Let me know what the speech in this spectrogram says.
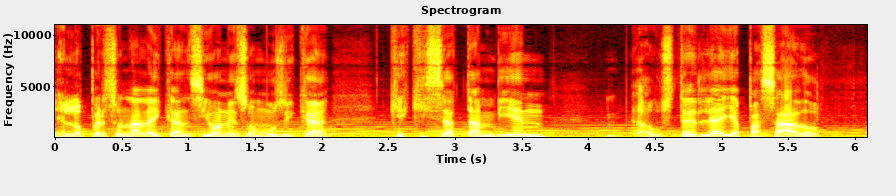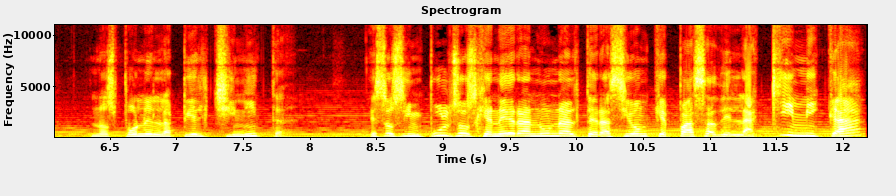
En lo personal hay canciones o música que quizá también a usted le haya pasado, nos ponen la piel chinita. Esos impulsos generan una alteración que pasa de la química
